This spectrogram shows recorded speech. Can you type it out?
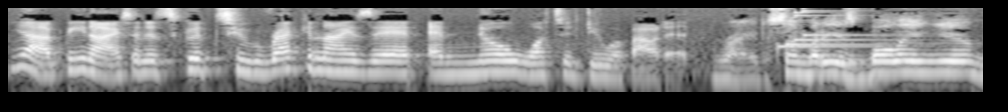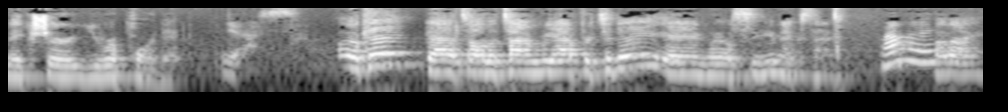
Yeah, be nice, and it's good to recognize it and know what to do about it. Right. If somebody is bullying you, make sure you report it. Yes. Okay, that's all the time we have for today, and we'll see you next time. Bye. Bye bye.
